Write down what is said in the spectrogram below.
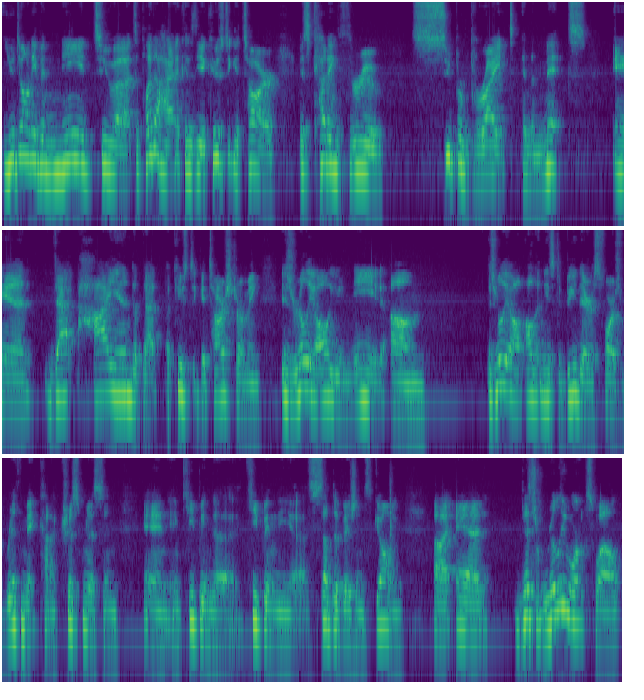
you don't even need to uh, to play the hi hat because the acoustic guitar is cutting through super bright in the mix, and that high end of that acoustic guitar strumming is really all you need. Um, is really all, all that needs to be there as far as rhythmic kind of crispness and and, and keeping the keeping the uh, subdivisions going. Uh, and this really works well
